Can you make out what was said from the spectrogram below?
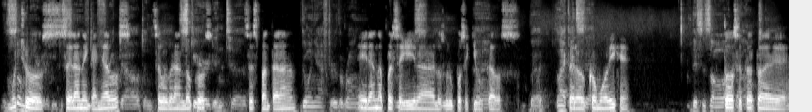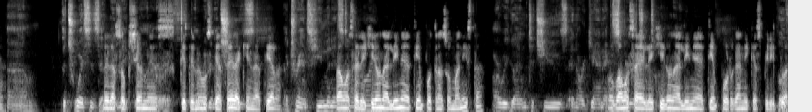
Muchos serán engañados, se volverán locos, se espantarán e irán a perseguir a los grupos uh, equivocados. Pero como dije, todo se trata de um, de las opciones que tenemos que hacer aquí en la Tierra. ¿Vamos a elegir una línea de tiempo transhumanista. O vamos a elegir una línea de tiempo orgánica espiritual?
